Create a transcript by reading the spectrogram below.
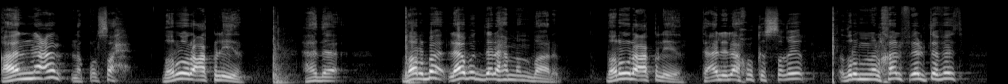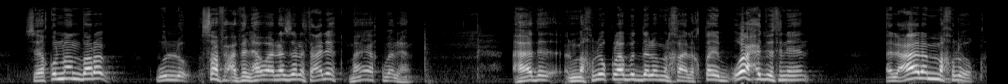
قال نعم. نقول صح. ضرورة عقلية. هذا ضربة لا بد لها من ضارب. ضرورة عقلية. تعالي لأخوك الصغير. اضربه من الخلف يلتفت. سيقول من ضرب؟ قول له صفعة في الهواء نزلت عليك. ما يقبلها. هذا المخلوق لا بد له من خالق. طيب واحد واثنين. العالم مخلوق.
